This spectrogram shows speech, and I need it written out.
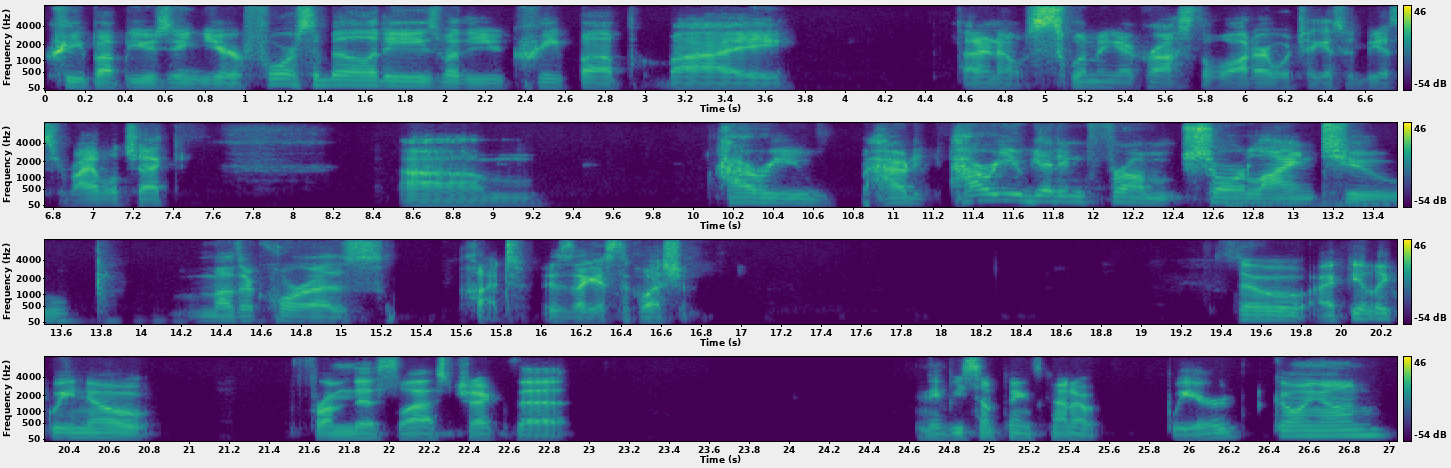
creep up using your force abilities, whether you creep up by I don't know, swimming across the water, which I guess would be a survival check. Um, how are you? How do, how are you getting from shoreline to Mother Cora's hut? Is I guess the question. So I feel like we know from this last check that maybe something's kind of weird going on.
